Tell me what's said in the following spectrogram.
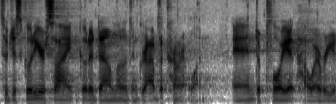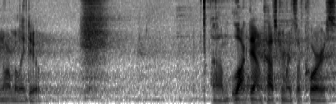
So just go to your site, go to downloads, and grab the current one and deploy it however you normally do. Um, lockdown customers, of course,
